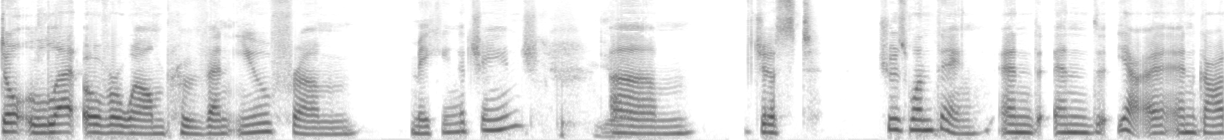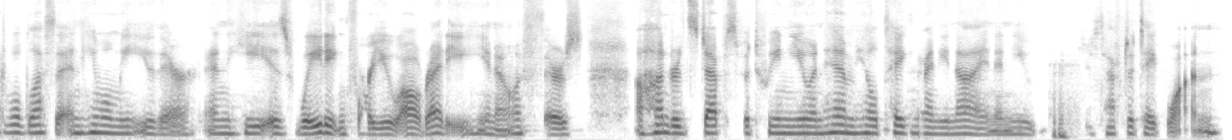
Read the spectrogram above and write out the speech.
Don't let overwhelm prevent you from making a change. Yeah. um just choose one thing and and yeah and god will bless it and he will meet you there and he is waiting for you already. You know if there's a hundred steps between you and him he'll take 99 and you just have to take one.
